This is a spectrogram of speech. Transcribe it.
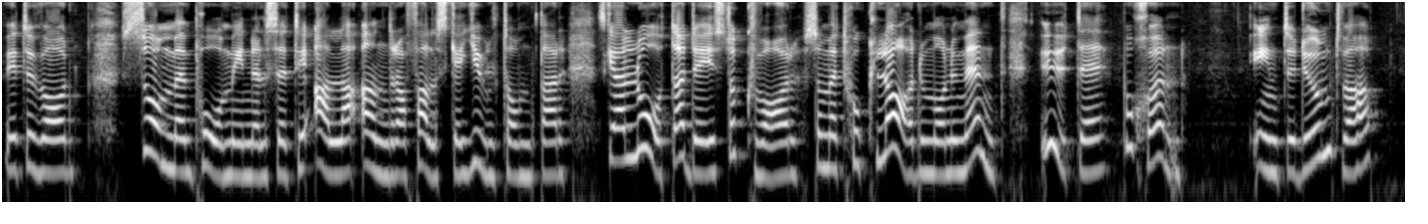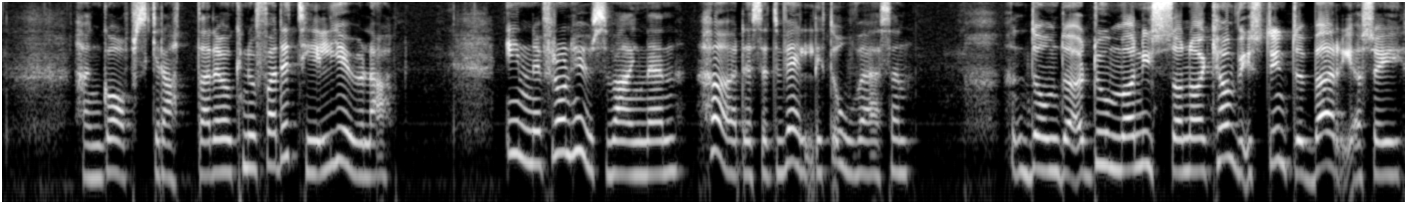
Vet du vad? Som en påminnelse till alla andra falska jultomtar ska jag låta dig stå kvar som ett chokladmonument ute på sjön. Inte dumt, va? Han gapskrattade och knuffade till Jula. Inifrån husvagnen hördes ett väldigt oväsen. De där dumma nissarna kan visst inte bärga sig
